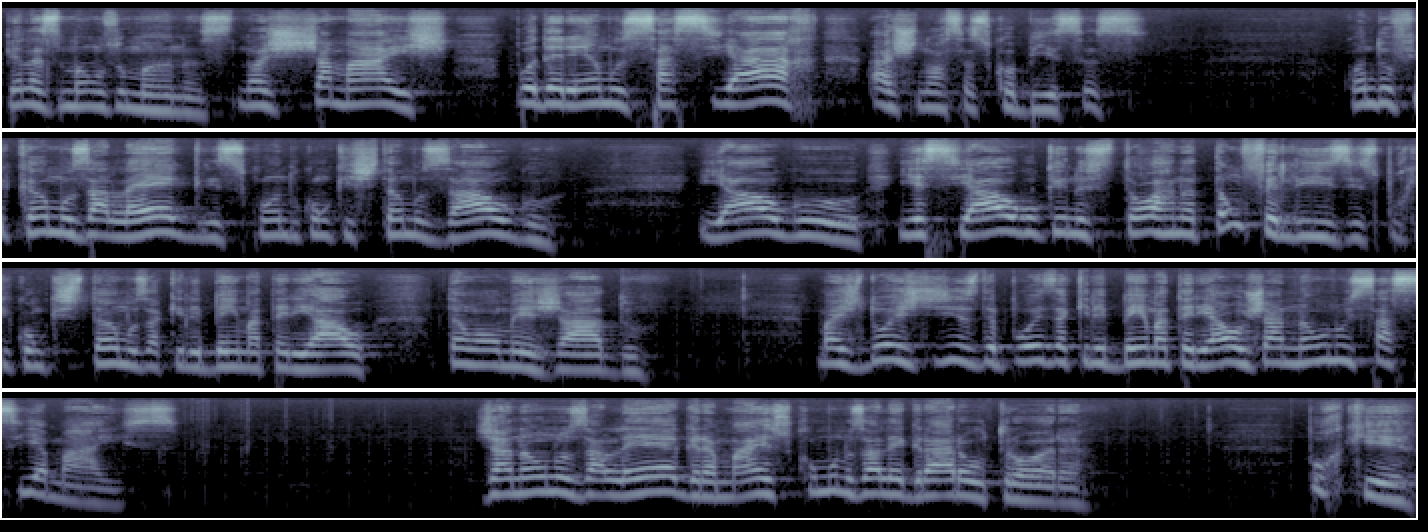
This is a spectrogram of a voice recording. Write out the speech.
pelas mãos humanas. Nós jamais poderemos saciar as nossas cobiças. Quando ficamos alegres, quando conquistamos algo, e algo e esse algo que nos torna tão felizes porque conquistamos aquele bem material tão almejado. Mas dois dias depois, aquele bem material já não nos sacia mais. Já não nos alegra mais como nos alegrara outrora. Por quê?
